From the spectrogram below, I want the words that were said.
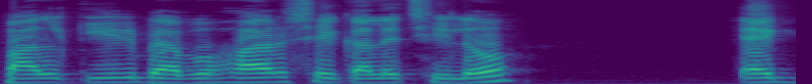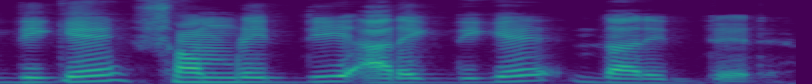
পালকির ব্যবহার সেকালে ছিল। একদিকে সমৃদ্ধি, আরেকদিকে দারিদ্র্যের।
